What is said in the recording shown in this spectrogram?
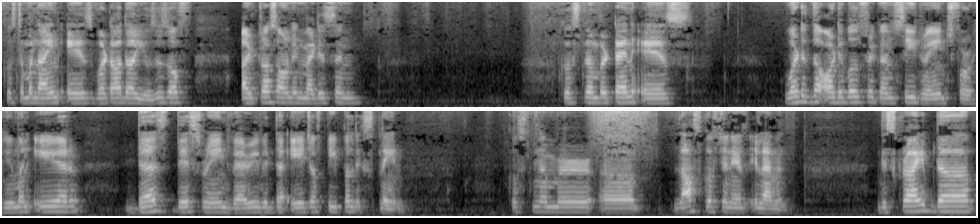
Question number nine is what are the uses of ultrasound in medicine. Question number ten is what is the audible frequency range for human ear? Does this range vary with the age of people? Explain. Question number, uh, last question is 11. Describe the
